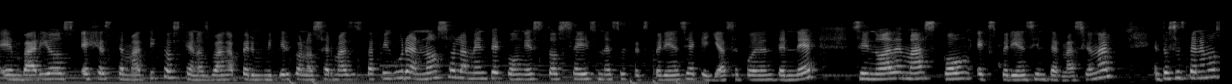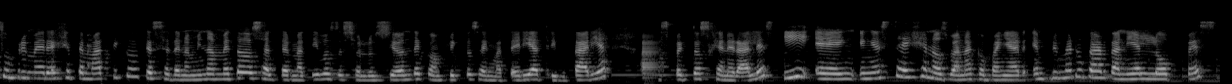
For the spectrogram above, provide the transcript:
en varios ejes temáticos que nos van a permitir conocer más esta figura, no solamente con estos seis meses de experiencia que ya se pueden tener, sino además con experiencia internacional. Entonces tenemos un primer eje temático que se denomina métodos alternativos de solución de conflictos en materia tributaria, aspectos generales. Y en, en este eje nos van a acompañar en primer lugar Daniel López,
